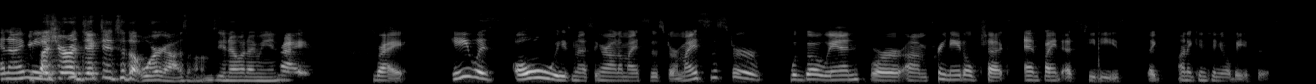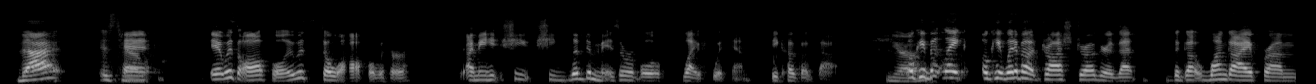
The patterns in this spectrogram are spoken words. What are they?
And I mean Because you're addicted to the orgasms, you know what I mean? right, right. He was always messing around on my sister. My sister would go in for um, prenatal checks and find STDs like on a continual basis. That is And terrible. it was awful. It was so awful with her. I mean, she she lived a miserable life with him because of that. Yeah. Okay, but like, okay, what about Josh Duggar? That the one guy from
